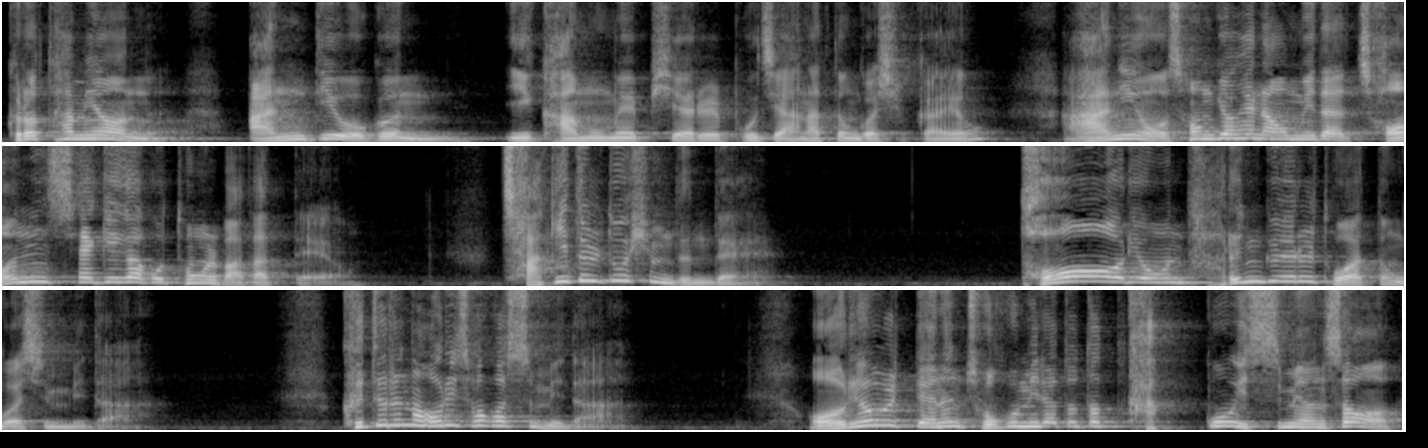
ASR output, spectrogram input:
그렇다면 안디옥은 이 가뭄의 피해를 보지 않았던 것일까요? 아니요. 성경에 나옵니다. 전 세계가 고통을 받았대요. 자기들도 힘든데 더 어려운 다른 교회를 도왔던 것입니다. 그들은 어리석었습니다. 어려울 때는 조금이라도 더 갖고 있으면서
